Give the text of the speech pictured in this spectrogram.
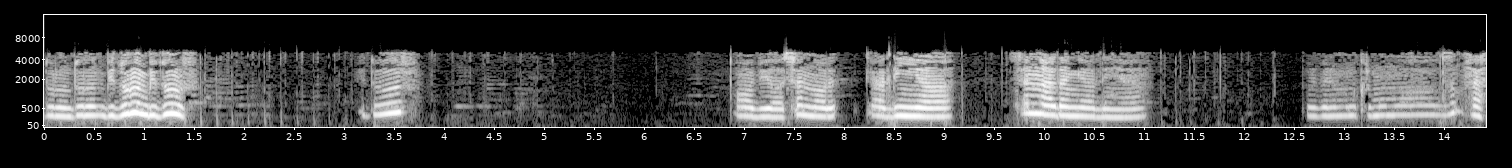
Durun durun bir durun bir dur. Bir dur. Abi ya sen nerede geldin ya? Sen nereden geldin ya? Dur benim bunu kırmam lazım. Heh.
